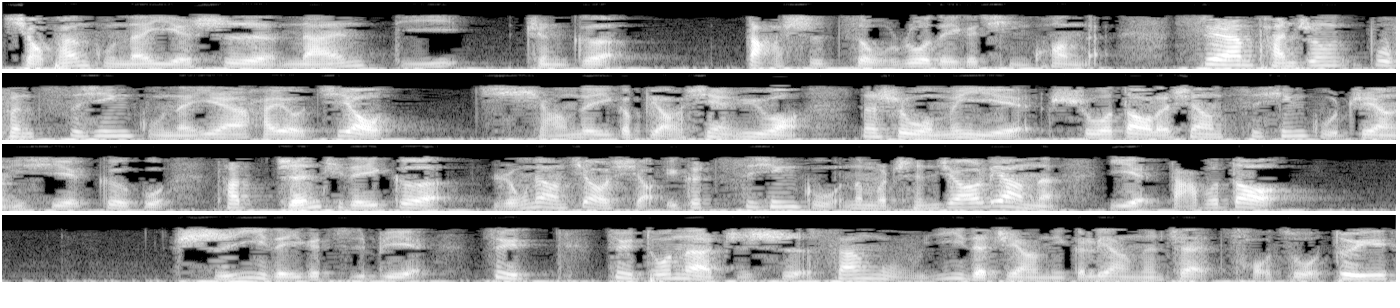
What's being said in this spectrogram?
小盘股呢也是难敌整个大势走弱的一个情况的。虽然盘中部分次新股呢，依然还有较。强的一个表现欲望，但是我们也说到了像次新股这样一些个股，它整体的一个容量较小，一个次新股，那么成交量呢也达不到十亿的一个级别，最最多呢只是三五亿的这样的一个量能在炒作，对于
